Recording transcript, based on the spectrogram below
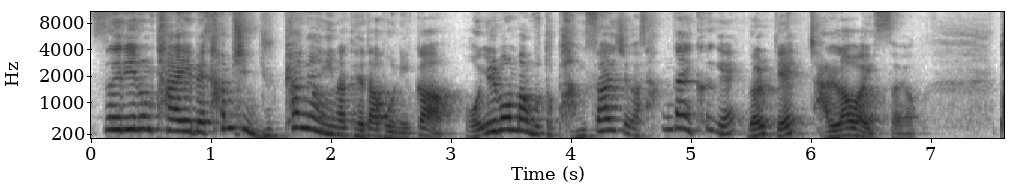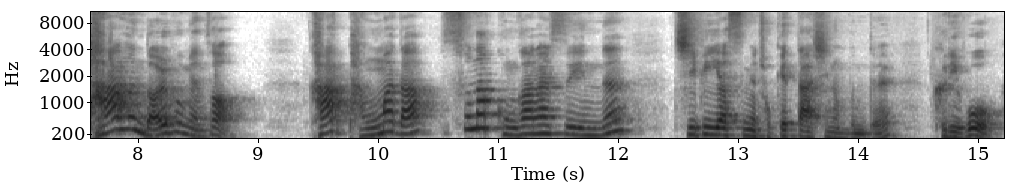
3룸 타입의 36평형이나 되다 보니까 어, 1번 방부터 방 사이즈가 상당히 크게 넓게 잘 나와 있어요. 방은 넓으면서 각 방마다 수납 공간할 수 있는 집이었으면 좋겠다 하시는 분들 그리고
